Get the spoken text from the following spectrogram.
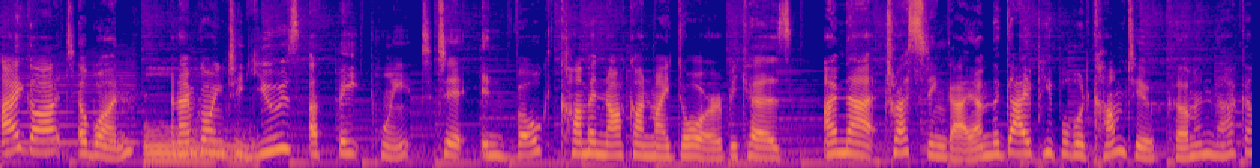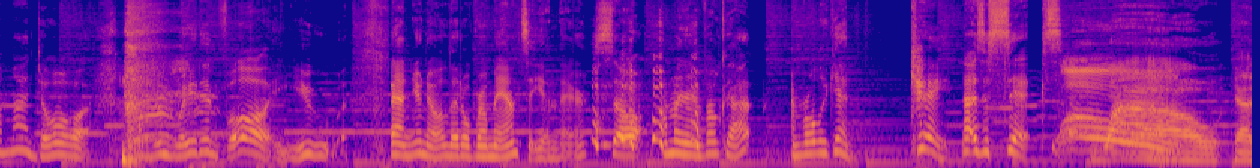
I got a one, and I'm going to use a fate point to invoke come and knock on my door because I'm that trusting guy. I'm the guy people would come to. Come and knock on my door. I've been waiting for you. And you know, a little romancy in there. So I'm gonna invoke that and roll again. Okay, that is a six. Whoa! Wow. Yeah,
